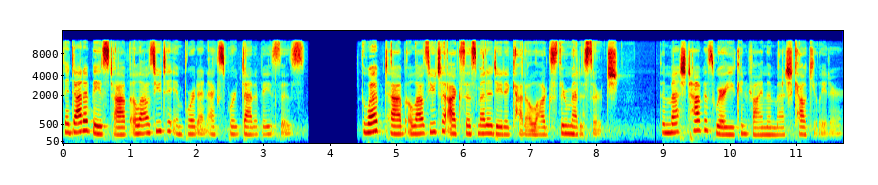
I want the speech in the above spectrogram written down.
The Database tab allows you to import and export databases. The Web tab allows you to access metadata catalogs through Metasearch. The Mesh tab is where you can find the Mesh calculator.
